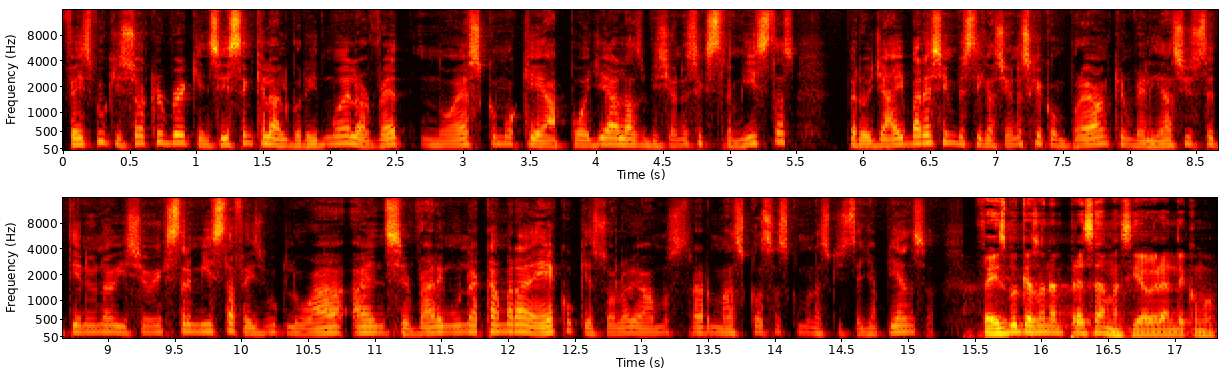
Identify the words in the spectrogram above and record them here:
Facebook y Zuckerberg insisten que el algoritmo de la red no es como que apoye a las visiones extremistas, pero ya hay varias investigaciones que comprueban que en realidad si usted tiene una visión extremista, Facebook lo va a encerrar en una cámara de eco que solo le va a mostrar más cosas como las que usted ya piensa. Facebook es una empresa demasiado grande como,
